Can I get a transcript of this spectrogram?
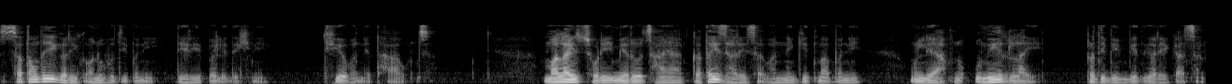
सताउँदै गरेको अनुभूति पनि धेरै पहिलेदेखि नै थियो भन्ने थाहा हुन्छ। मलाई छोडी मेरो छाया कतै झरेछ भन्ने गीतमा पनि उनले आफ्नो उमेरलाई प्रतिविम्बित गरेका छन्।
